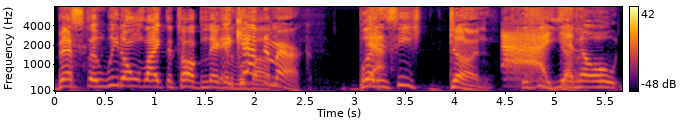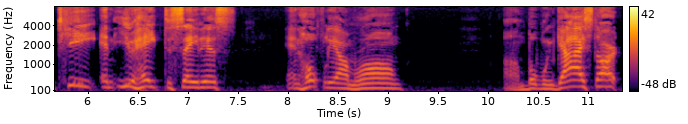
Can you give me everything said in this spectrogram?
Best of, we don't like to talk negative. He Captain about America. But yeah. is he done? Ah, he you done? know, he and you hate to say this, and hopefully I'm wrong. Um, but when guys start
